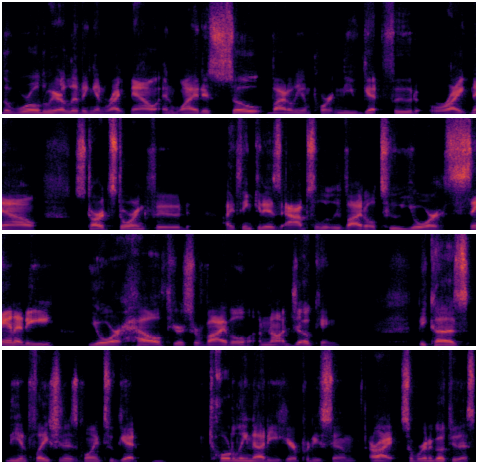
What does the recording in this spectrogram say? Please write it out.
the world we are living in right now and why it is so vitally important you get food right now. Start storing food. I think it is absolutely vital to your sanity, your health, your survival. I'm not joking because the inflation is going to get totally nutty here pretty soon. All right, so we're going to go through this.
